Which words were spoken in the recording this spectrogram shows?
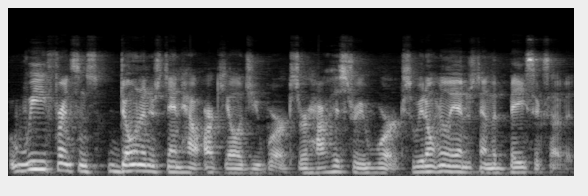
we, for instance, don't understand how archaeology works or how history works. We don't really understand the basics of it.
